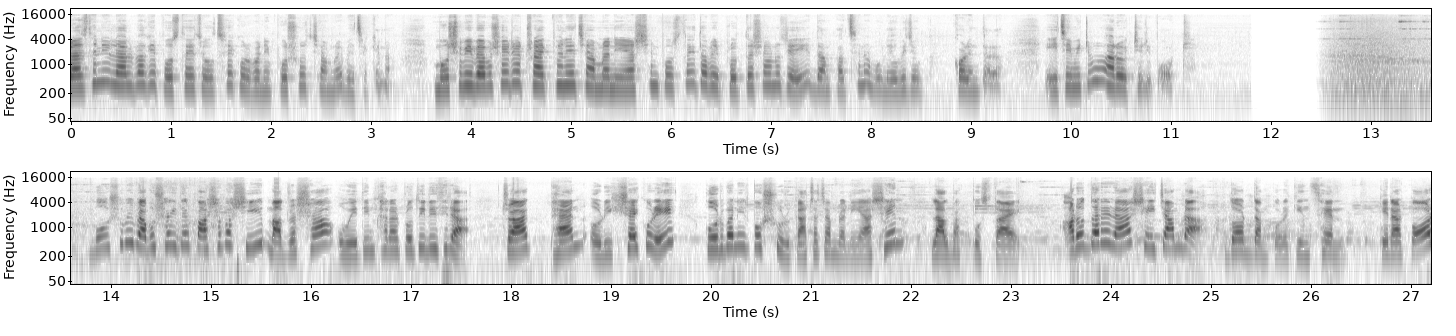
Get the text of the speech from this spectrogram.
রাজধানীর লালবাগে পোস্তায় চলছে কোরবানি পশুর চামড়া বেচা কেনা। মৌসুমি ব্যবসায়ীরা ট্রাক ভ্যানে চামড়া নিয়ে আসছেন পোস্তায়, তবে প্রত্যাশা অনুযায়ী দাম পাচ্ছে না বলে অভিযোগ করেন তারা। এইচ এম আরও একটি রিপোর্ট। মৌসুমী ব্যবসায়ীদের পাশাপাশি মাদ্রাসা ও এতিমখানার প্রতিনিধিরা ট্রাক, ভ্যান ও রিকশায় করে কোরবানির পশুর কাঁচা চামড়া নিয়ে আসেন লালবাগ পোস্তায়। আড়তদারেরা সেই চামড়া দরদাম করে কিনছেন। কেনার পর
